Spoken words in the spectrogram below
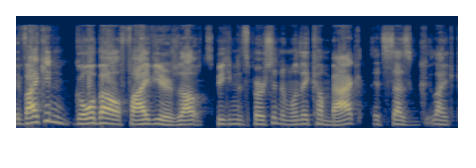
if I can go about five years without speaking to this person, and when they come back, it says like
